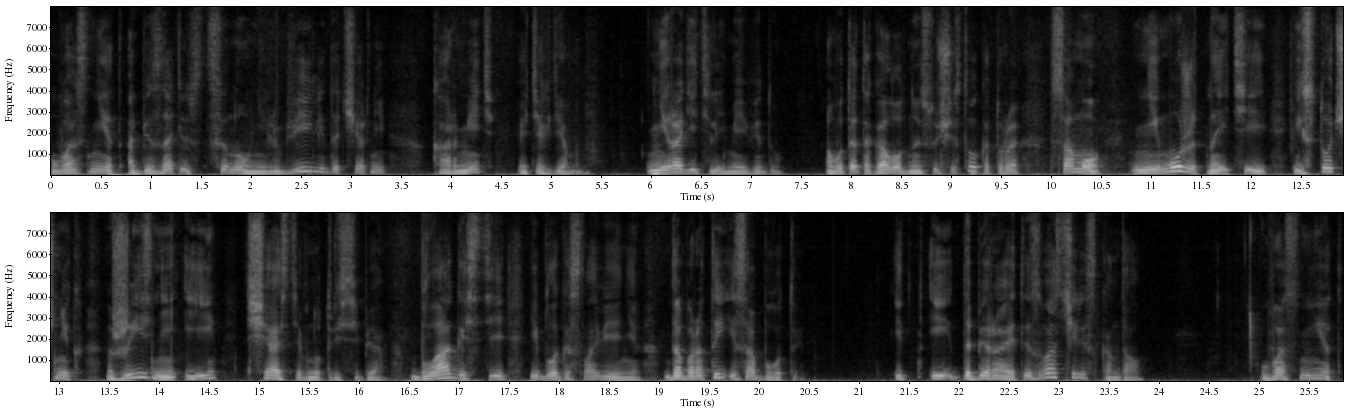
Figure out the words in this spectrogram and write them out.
у вас нет обязательств сыновней любви или дочерней кормить этих демонов. Не родители, имею в виду, а вот это голодное существо, которое само не может найти источник жизни и счастья внутри себя, благости и благословения, доброты и заботы. И, и добирает из вас через скандал. У вас нет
